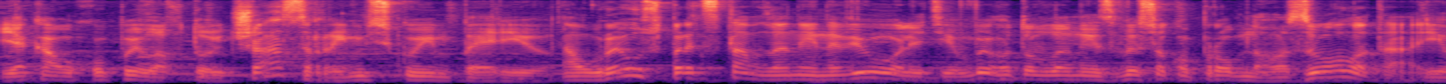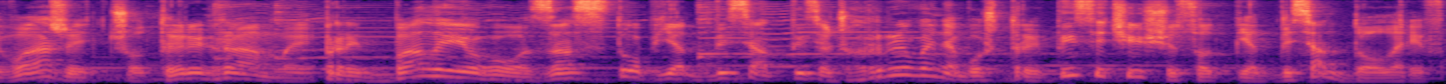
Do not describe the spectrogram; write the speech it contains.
яка охопила в той час Римську імперію. Ауреус представлений на Віоліті, виготовлений з високопробного золота і важить 4 грами. Придбали його за 150 тисяч гривень або ж 3650 доларів.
